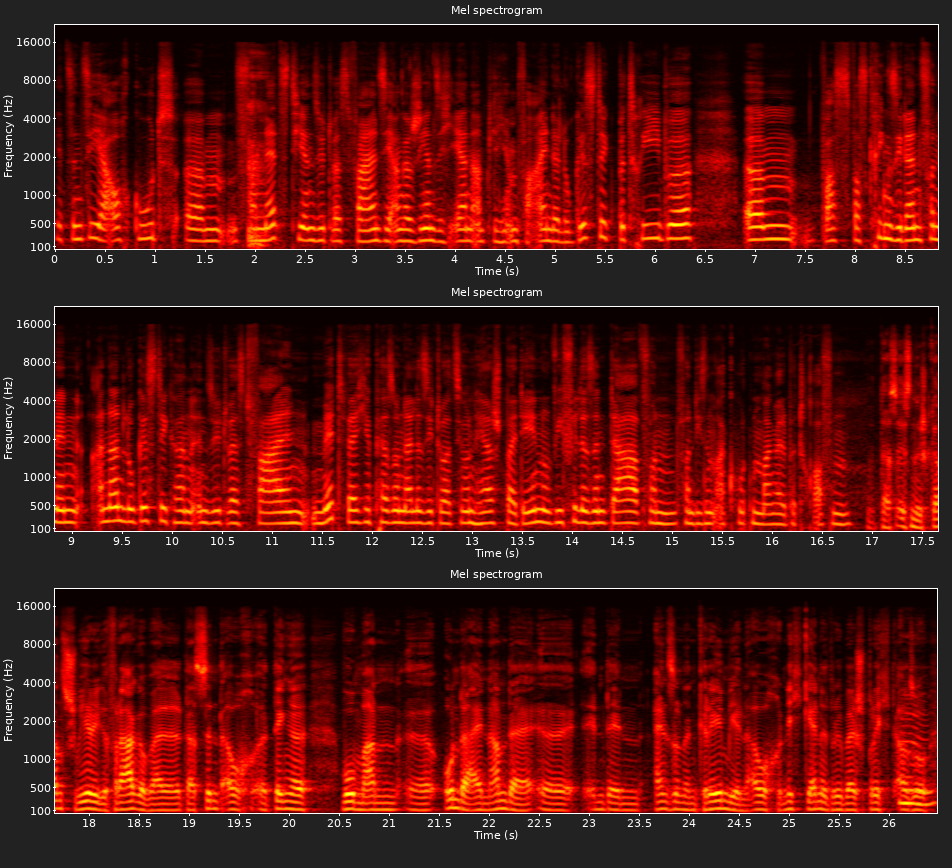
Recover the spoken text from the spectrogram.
Jetzt sind Sie ja auch gut ähm, vernetzt hier in Südwestfalen. Sie engagieren sich ehrenamtlich im Verein der Logistikbetriebe. Ähm, was, was kriegen Sie denn von den anderen Logistikern in Südwestfalen mit? Welche personelle Situation herrscht bei denen und wie viele sind da von, von diesem akuten Mangel betroffen? Das ist eine ganz schwierige Frage, weil das sind auch äh, Dinge, wo man äh, untereinander äh, in den einzelnen Gremien auch nicht gerne drüber spricht. Also mhm.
